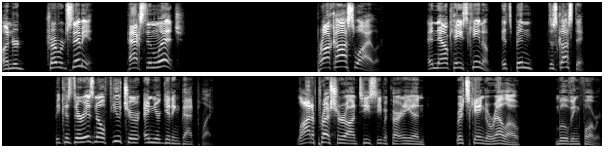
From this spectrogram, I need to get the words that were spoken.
under Trevor Siemian, Paxton Lynch, Brock Osweiler, and now Case Keenum. It's been disgusting because there is no future and you're getting bad play. A lot of pressure on TC McCartney and Rich Scangarello moving forward.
